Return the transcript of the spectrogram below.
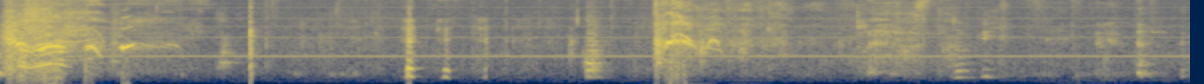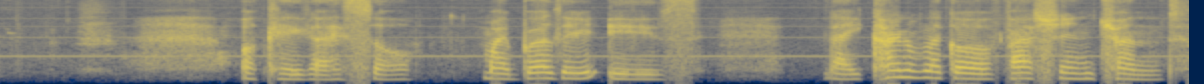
okay, guys, so my brother is like kind of like a fashion trend.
